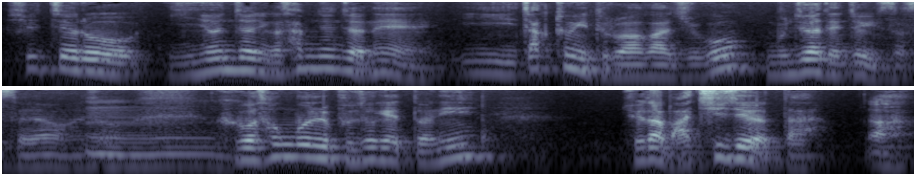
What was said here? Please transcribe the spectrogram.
실제로 2년 전인가 3년 전에 이 짝퉁이 들어와가지고 문제가 된 적이 있었어요. 그래서 음. 그거 성분을 분석했더니 죄다 마취제였다. 아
